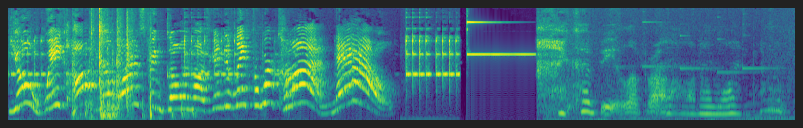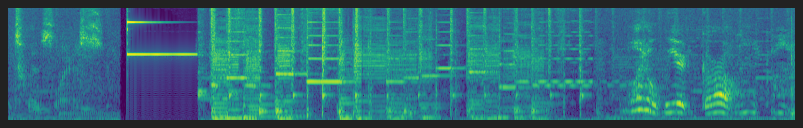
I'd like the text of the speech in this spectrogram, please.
Yo, wake up! Your alarm's been going off. You're gonna be late for work. Come on, now! I could be LeBron one on one. Twizzlers. What a weird girl. Oh my god.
